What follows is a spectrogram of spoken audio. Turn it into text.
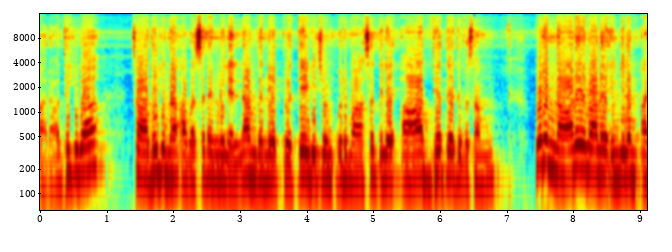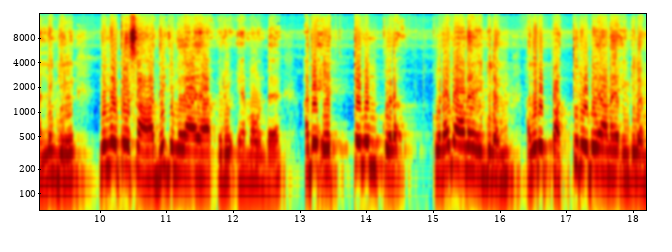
ആരാധിക്കുക. സാധിക്കുന്ന അവസരങ്ങളിലെല്ലാം തന്നെ പ്രത്യേകിച്ചും ഒരു മാസത്തിലെ ആദ്യത്തെ ദിവസം. ഒരു നാണയമാണ് എങ്കിലും അല്ലെങ്കിൽ നിങ്ങൾക്ക് സാധിക്കുന്നതായ ഒരു എമൗണ്ട് അത് ഏറ്റവും കുറ കുറവാണ് എങ്കിലും അതൊരു പത്ത് രൂപയാണ് എങ്കിലും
